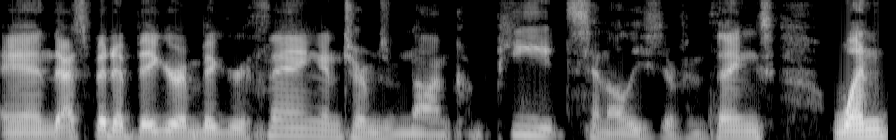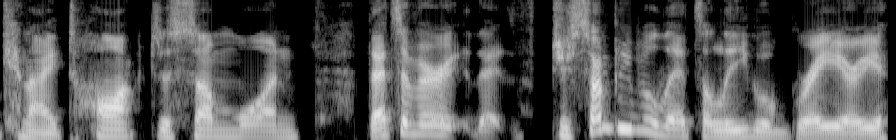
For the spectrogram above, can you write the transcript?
And that's been a bigger and bigger thing in terms of non competes and all these different things. When can I talk to someone? That's a very, that, to some people, that's a legal gray area.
